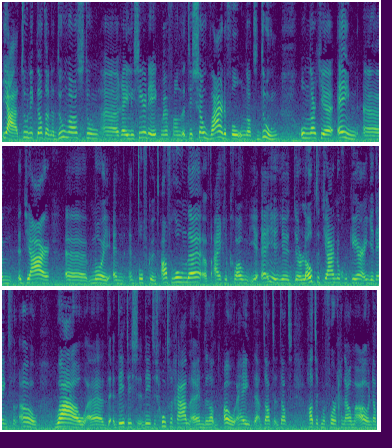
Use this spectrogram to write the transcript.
ja, toen ik dat aan het doen was, toen uh, realiseerde ik me van het is zo waardevol om dat te doen. Omdat je één, um, het jaar uh, mooi en, en tof kunt afronden. Of eigenlijk gewoon, je, je, je doorloopt het jaar nog een keer en je denkt van oh, wauw, uh, dit, is, dit is goed gegaan. En dat, oh, hey, dat, dat, dat had ik me voorgenomen. Oh, en dat,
